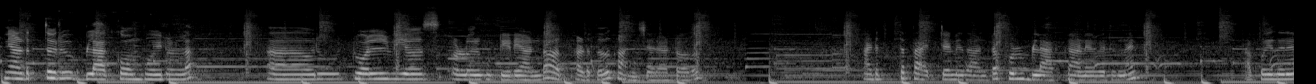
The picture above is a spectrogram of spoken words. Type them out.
ഇനി അടുത്തൊരു ബ്ലാക്ക് കോംബോയിലുള്ള ഒരു ട്വൽവ് ഇയേഴ്സ് ഉള്ളൊരു കുട്ടിയുടെ ട്ടോ അടുത്തത് കാണിച്ചു തരാം കേട്ടോ അത്. അടുത്ത പാറ്റേൺ ഇതാണ് ഫുൾ ബ്ലാക്ക് ആണ് വരുന്നത്. അപ്പോൾ ഇതിന്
